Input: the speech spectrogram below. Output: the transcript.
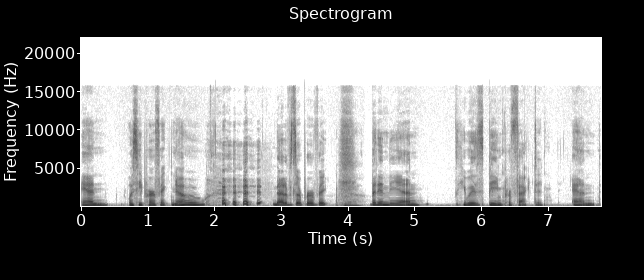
And was he perfect? No. None of us are perfect. But in the end, he was being perfected. And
